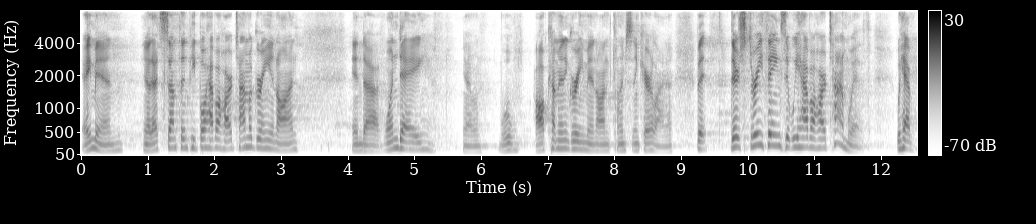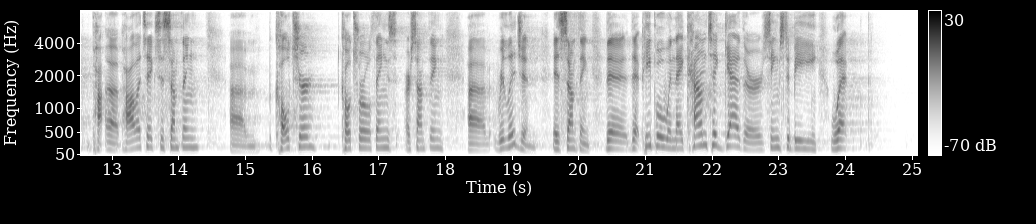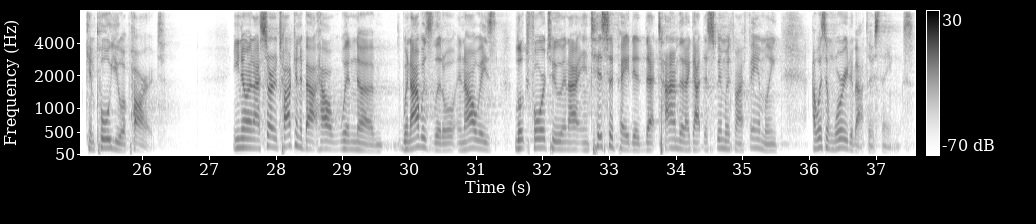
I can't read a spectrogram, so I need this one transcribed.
amen. You know, that's something people have a hard time agreeing on. And uh, one day, you know, we'll all come in agreement on Clemson and Carolina. But there's three things that we have a hard time with. We have po- uh, politics is something, um, culture, cultural things are something, uh, religion is something that, that people, when they come together, seems to be what can pull you apart. You know, and I started talking about how when, uh, when I was little, and I always looked forward to and I anticipated that time that I got to spend with my family, I wasn't worried about those things.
